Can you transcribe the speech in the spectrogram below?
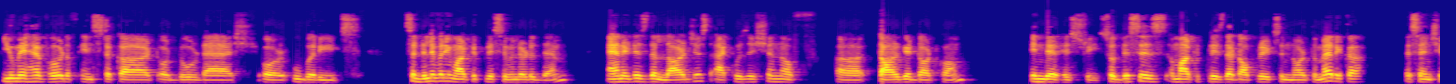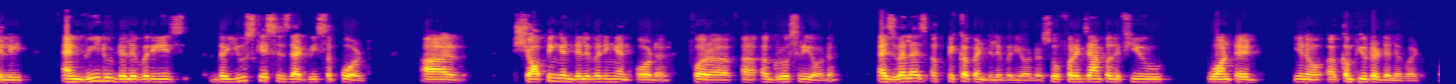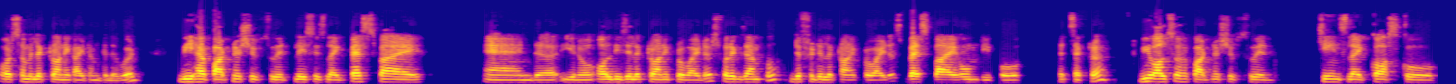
you may have heard of Instacart or DoorDash or Uber Eats. It's a delivery marketplace similar to them. And it is the largest acquisition of uh, Target.com in their history. So this is a marketplace that operates in North America, essentially and we do deliveries. The use cases that we support are shopping and delivering an order for a, a grocery order, as well as a pickup and delivery order. So, for example, if you wanted, you know, a computer delivered or some electronic item delivered, we have partnerships with places like Best Buy and uh, you know all these electronic providers. For example, different electronic providers, Best Buy, Home Depot, etc. We also have partnerships with chains like Costco,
